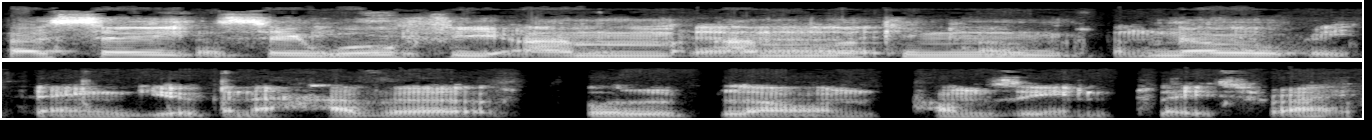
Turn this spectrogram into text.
Uh, say So say Wolfie, I'm with I'm looking. No, everything. You're gonna have a full-blown Ponzi in place, right?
